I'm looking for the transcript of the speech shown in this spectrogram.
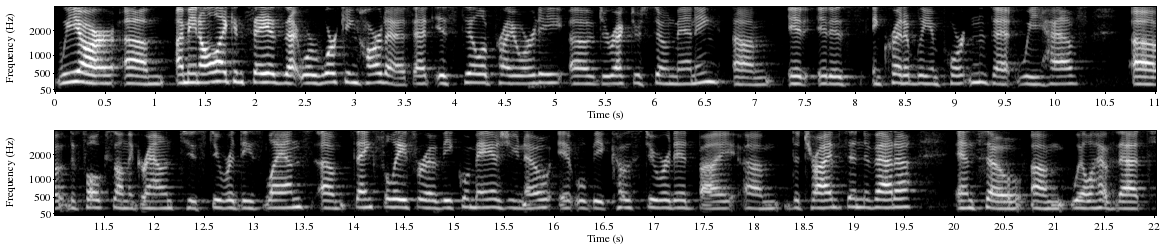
We are, um, I mean, all I can say is that we're working hard at it. That is still a priority of Director Stone Manning. Um, it, it is incredibly important that we have uh, the folks on the ground to steward these lands. Um, thankfully for Avi Kwa Ame, as you know, it will be co-stewarded by um, the tribes in Nevada, and so um, we'll have that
